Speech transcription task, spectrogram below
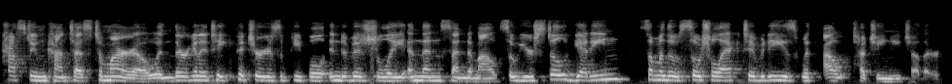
costume contest tomorrow, and they're going to take pictures of people individually and then send them out. So you're still getting some of those social activities without touching each other.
